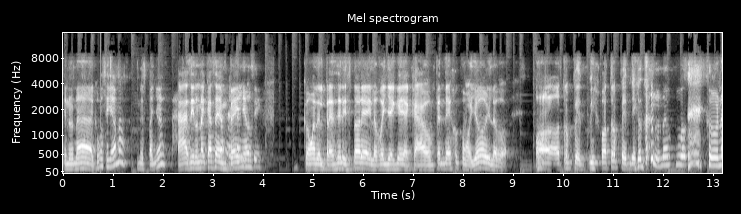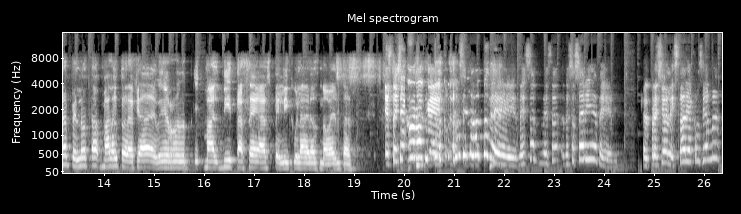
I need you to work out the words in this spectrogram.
en una, ¿cómo se llama? ¿En español? Ah, sí, en una casa de empeño. Sí. Como en el precio de la historia, y luego llegue acá un pendejo como yo, y luego, otro pendejo, otro pendejo con una, con una pelota mal autografiada de Beirut. Maldita seas, película de los noventas. Estoy seguro que. ¿Cómo se llama el de, de, esa, de, esa, de esa serie? De El precio de la historia, ¿cómo se llama?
